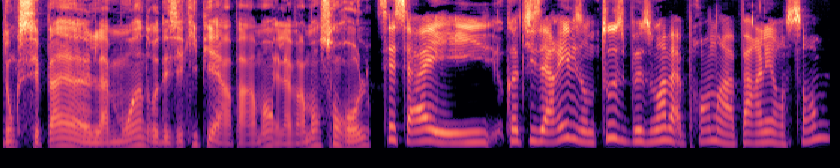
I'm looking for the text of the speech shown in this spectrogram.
Donc c'est pas la moindre des équipières apparemment, elle a vraiment son rôle. C'est ça et quand ils arrivent, ils ont tous besoin d'apprendre à parler ensemble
